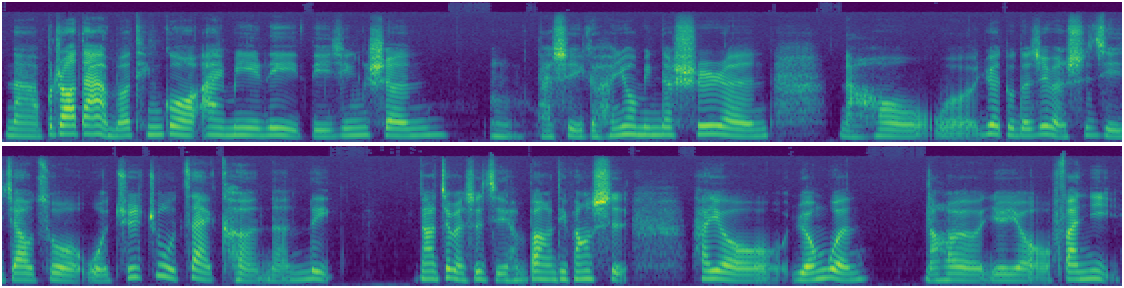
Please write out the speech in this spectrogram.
那不知道大家有没有听过艾米莉·狄金森？嗯，他是一个很有名的诗人。然后我阅读的这本诗集叫做《我居住在可能里》。那这本诗集很棒的地方是，它有原文，然后也有翻译，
